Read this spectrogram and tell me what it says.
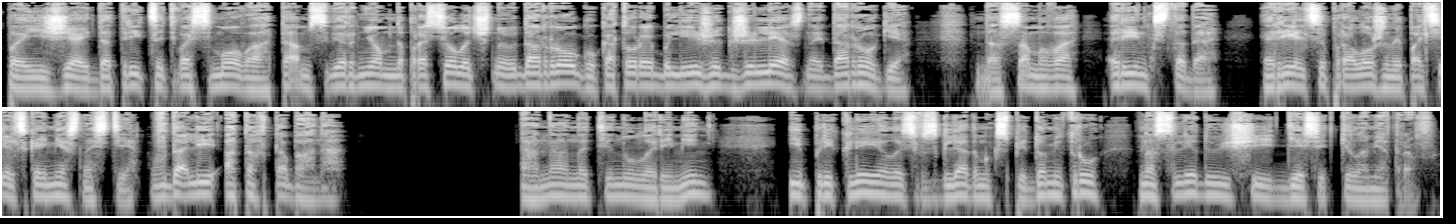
Поезжай до тридцать восьмого, а там свернем на проселочную дорогу, которая ближе к железной дороге. До самого Рингстада. Рельсы проложены по сельской местности, вдали от автобана. Она натянула ремень и приклеилась взглядом к спидометру на следующие десять километров.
